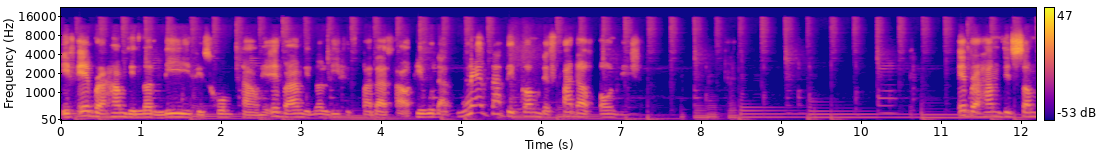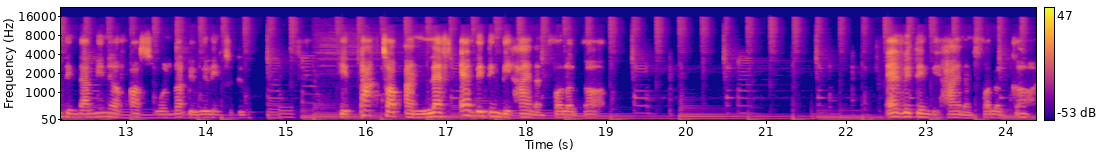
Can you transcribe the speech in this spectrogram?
If Abraham did not leave his hometown, if Abraham did not leave his father's house, he would have never become the father of all nations. Abraham did something that many of us will not be willing to do. He packed up and left everything behind and followed God. Everything behind and followed God.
